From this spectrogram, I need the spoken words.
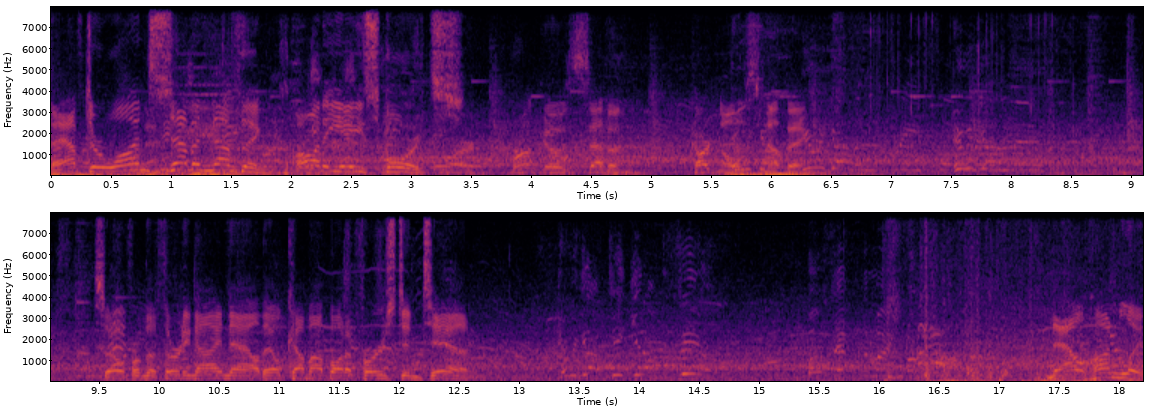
After one, 7-0 on EA Sports. Broncos 7, Cardinals nothing. So from the 39 now, they'll come up on a first and 10. Now Hundley.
